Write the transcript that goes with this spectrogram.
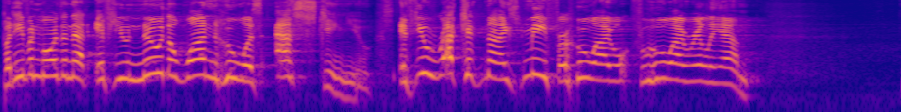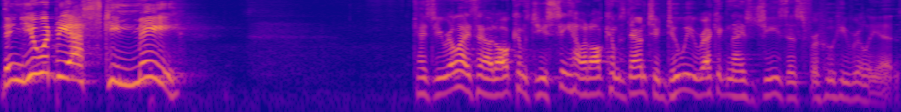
but even more than that, if you knew the one who was asking you, if you recognized me for who I, for who I really am, then you would be asking me. Guys, do you realize how it all comes? Do you see how it all comes down to do we recognize Jesus for who he really is?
